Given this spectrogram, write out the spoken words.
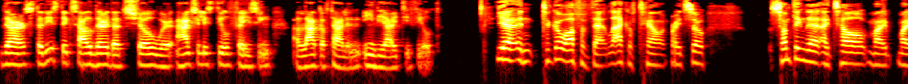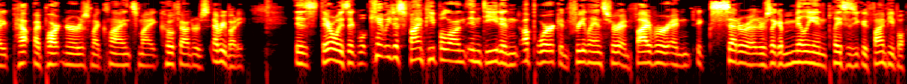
there are statistics out there that show we're actually still facing a lack of talent in the IT field. Yeah, and to go off of that lack of talent, right? So something that I tell my my my partners, my clients, my co-founders, everybody is they're always like, well, can't we just find people on Indeed and Upwork and Freelancer and Fiverr and etc. There's like a million places you could find people.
